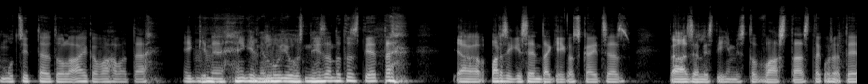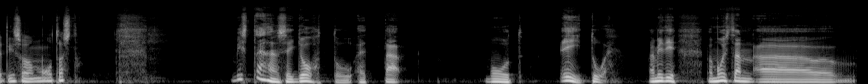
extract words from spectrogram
mutta sitten täytyy olla aika vahva tämä henkinen, mm. henkinen lujuus niin sanotusti, että, ja varsinkin sen takia, koska itse asiassa pääasiallisesti ihmiset on vastaan sitä, kun sä teet isoa muutosta. Mistähän se johtuu, että muut ei tue. Mä, mietin, mä muistan äh,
